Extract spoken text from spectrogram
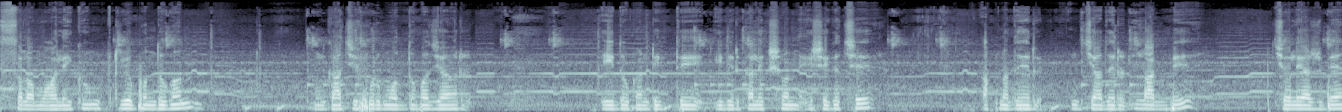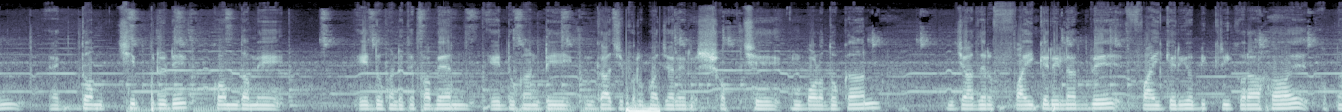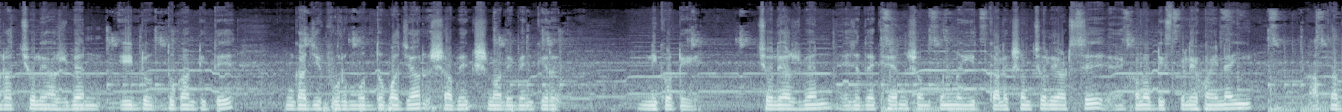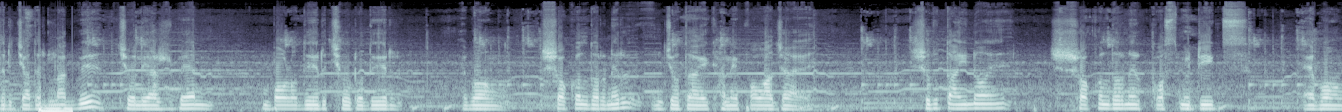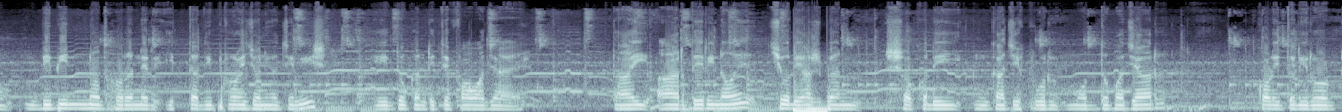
আসসালামু আলাইকুম, প্রিয় বন্ধুগণ। গাজীপুর মধ্যবাজার এই দোকানটিতে ঈদের কালেকশন এসে গেছে। আপনাদের যাদের লাগবে চলে আসবেন। একদম চিপ রেটে কম দামে এই দোকানটিতে পাবেন। এই দোকানটি গাজীপুর বাজারের সবচেয়ে বড় দোকান। যাদের পাইকারি লাগবে, পাইকারিও বিক্রি করা হয়। আপনারা চলে আসবেন এই দোকানটিতে। গাজীপুর মধ্যবাজার সাবেক সোনালী ব্যাংকের নিকটে চলে আসবেন। এই যে দেখেন, সম্পূর্ণ ঈদ কালেকশন চলে আসছে। এখনও ডিসপ্লে হয় নাই। আপনাদের যাদের লাগবে চলে আসবেন। বড়দের, ছোটদের এবং সকল ধরনের জুতা এখানে পাওয়া যায়। শুধু তাই নয়, সকল ধরনের কসমেটিক্স এবং বিভিন্ন ধরনের ইত্যাদি প্রয়োজনীয় জিনিস এই দোকানটিতে পাওয়া যায়। তাই আর দেরি নয় চলে আসবেন সকলেই গাজীপুর মধ্যবাজার কড়িতলি রোড।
